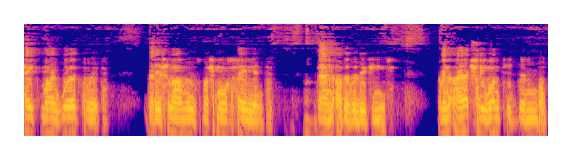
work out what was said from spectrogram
take my word for it that Islam is much more salient than other religions. I mean, I actually wanted them.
